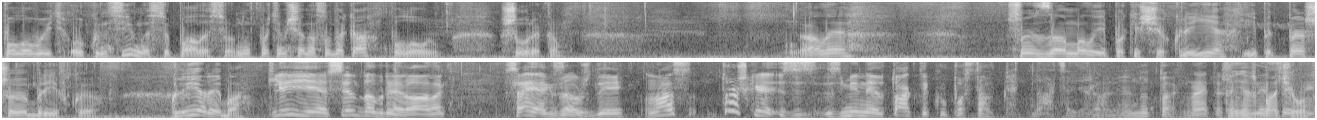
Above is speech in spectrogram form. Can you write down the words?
половити окунців на цю палицю, ну потім ще на судака половив шуриком. Але щось замалий поки що клює і під першою брівкою. Клює риба. Клює, всім добрий ранок. Все як завжди. У нас трошки змінив тактику, постав 15 грамів. Ну так, знаєте, Та щоб я ж не бачив, сильний-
